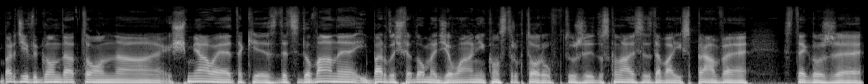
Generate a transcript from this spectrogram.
Bardziej wygląda to na śmiałe, takie zdecydowane i bardzo świadome działanie konstruktorów, którzy doskonale sobie zdawali sprawę z tego, że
